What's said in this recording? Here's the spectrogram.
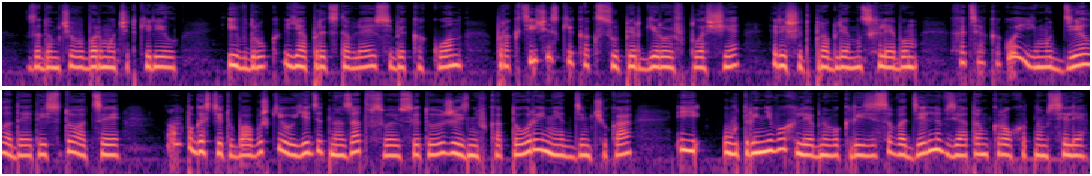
— задумчиво бормочет Кирилл. И вдруг я представляю себе, как он, практически как супергерой в плаще, решит проблему с хлебом. Хотя какое ему дело до этой ситуации — он погостит у бабушки и уедет назад в свою сытую жизнь, в которой нет Демчука и утреннего хлебного кризиса в отдельно взятом крохотном селе.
